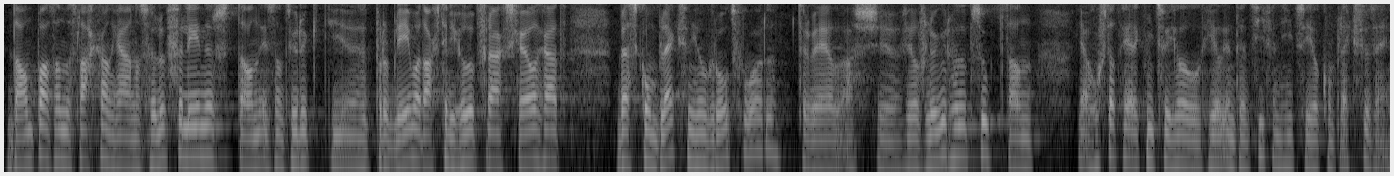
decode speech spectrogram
dan pas aan de slag kan gaan als hulpverlener, dan is natuurlijk die, het probleem wat achter die hulpvraag schuil gaat best complex en heel groot geworden. Terwijl als je veel vlugger hulp zoekt, dan ja, hoeft dat eigenlijk niet zo heel, heel intensief en niet zo heel complex te zijn.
